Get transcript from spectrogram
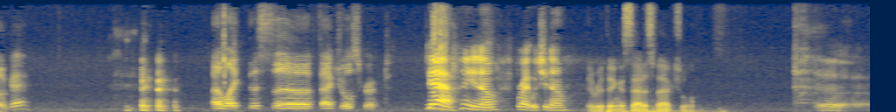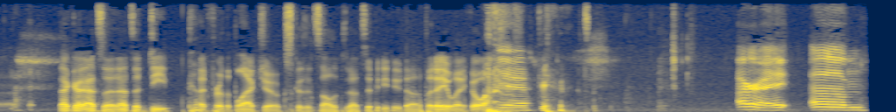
okay. I like this uh, factual script. Yeah, you know, write what you know. Everything is satisfactual. Uh, That guy, that's a that's a deep cut for the black jokes because it's all about zippity doo dah. But anyway, go on. Yeah. All right. Um,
